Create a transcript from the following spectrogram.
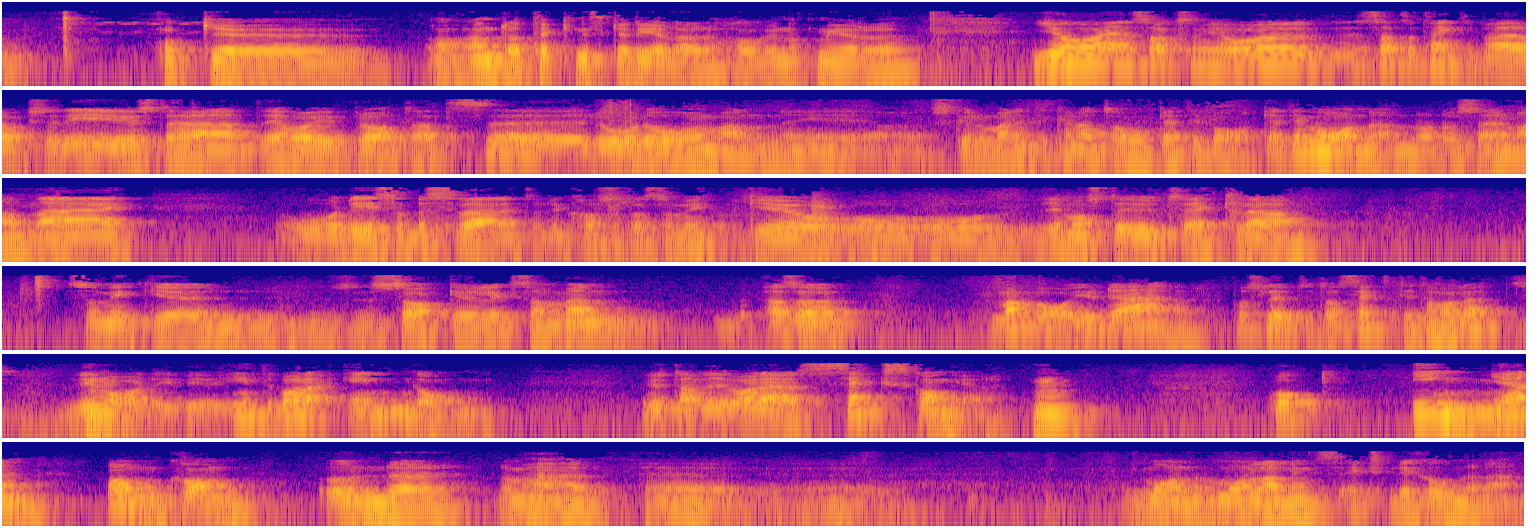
och eh, ja, andra tekniska delar, har vi något mer? Ja, en sak som jag satt och tänkte på här också det är just det här att det har ju pratats eh, då och då om man skulle man inte kunna ta och åka tillbaka till månen och då säger man att nej och det är så besvärligt och det kostar så mycket och, och, och vi måste utveckla så mycket saker liksom men alltså man var ju där på slutet av 60-talet. Vi Mm. var inte bara en gång utan vi var där sex gånger. Mm. Och ingen omkom under de här eh, mån, månlandningsexpeditionerna.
